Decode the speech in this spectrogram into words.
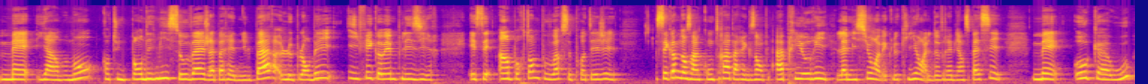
mais il y a un moment, quand une pandémie sauvage apparaît de nulle part, le plan B, il fait quand même plaisir. Et c'est important de pouvoir se protéger. C'est comme dans un contrat, par exemple. A priori, la mission avec le client, elle devrait bien se passer. Mais au cas où,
